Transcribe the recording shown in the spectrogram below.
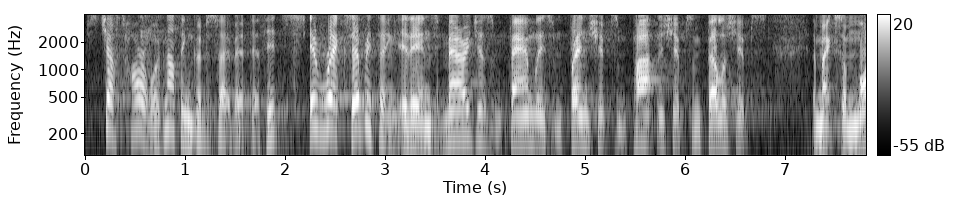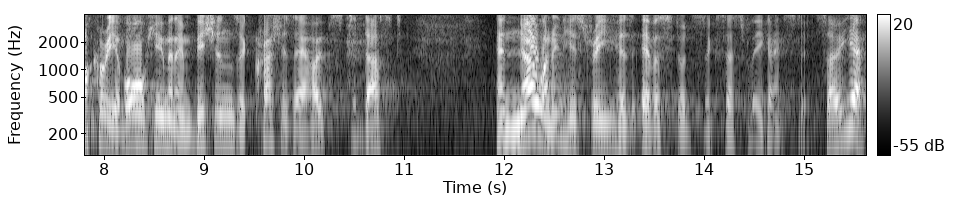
It's just horrible. There's nothing good to say about death. It's, it wrecks everything. It ends marriages and families and friendships and partnerships and fellowships. It makes a mockery of all human ambitions. It crushes our hopes to dust. And no one in history has ever stood successfully against it. So, yeah,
